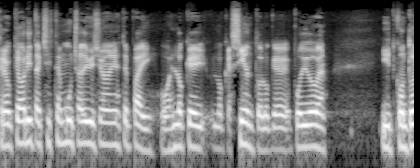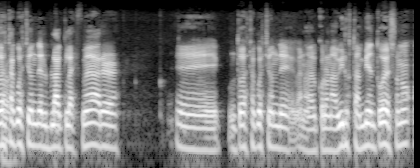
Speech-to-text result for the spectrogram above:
creo que ahorita existe mucha división en este país, o es lo que, lo que siento, lo que he podido ver. Y con toda esta cuestión del Black Lives Matter, eh, con toda esta cuestión de, bueno, del coronavirus también, todo eso, ¿no?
